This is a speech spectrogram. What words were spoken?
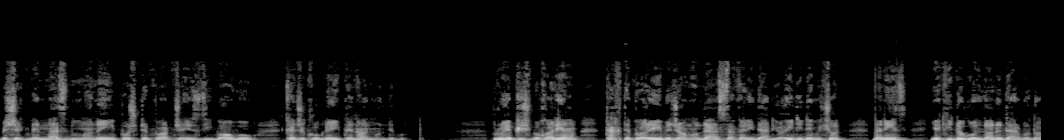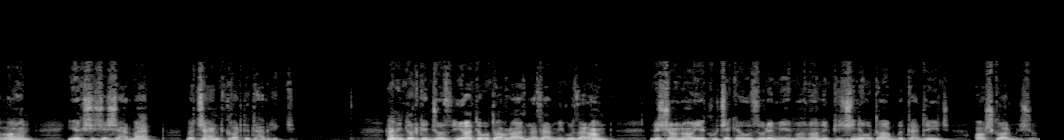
به شکل مظلومانه پشت پارچه زیبا و کجکولهی پنهان مانده بود. روی پیش بخاری هم تخت پارهی به جامانده از سفری دریایی دیده می‌شد و نیز یکی دو گلدان درباداغان، یک شیشه شربت و چند کارت تبریک. همینطور که جزئیات اتاق را از نظر میگذراند نشانه های کوچک حضور مهمانان پیشین اتاق به تدریج آشکار می‌شد.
